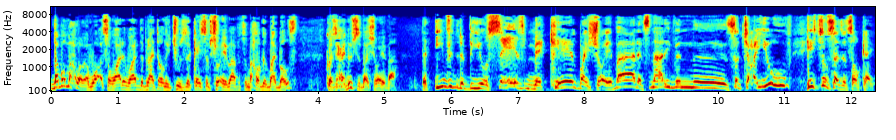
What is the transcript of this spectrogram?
Double mahloket. So why did, why did the Braita only choose the case of sho'eva if it's a mahloket by both? Because the hadush is by sho'eva. That even Rabbi Yosef mekel by sho'eva, that's not even uh, such a hayuv, he still says it's okay.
